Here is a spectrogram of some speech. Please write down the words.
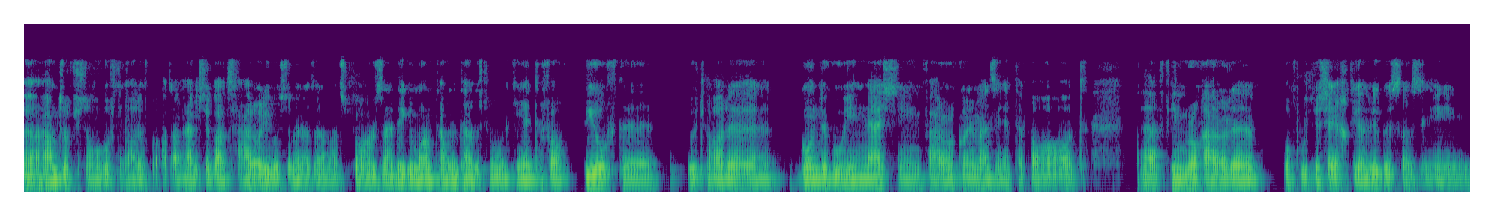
همطور که شما گفتین آره آدم همیشه باید فراری باشه به نظرم از شعار زدگی. ما هم تمام تلاشمون بود که این اتفاق بیفته. دوچار گندگویی نشیم فرار کنیم از این اتفاقات. فیلم رو قراره با پوشش اختیاری بسازیم.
